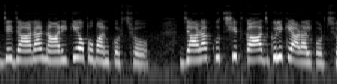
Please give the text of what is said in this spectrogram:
যে যারা নারীকে অপমান করছ, যারা কুৎসিত কাজগুলিকে আড়াল করছ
